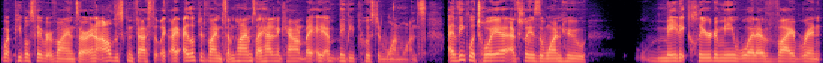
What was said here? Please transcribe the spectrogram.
what people's favorite vines are, and I'll just confess that like I, I looked at Vine sometimes. I had an account, but I, I maybe posted one once. I think Latoya actually is the one who made it clear to me what a vibrant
